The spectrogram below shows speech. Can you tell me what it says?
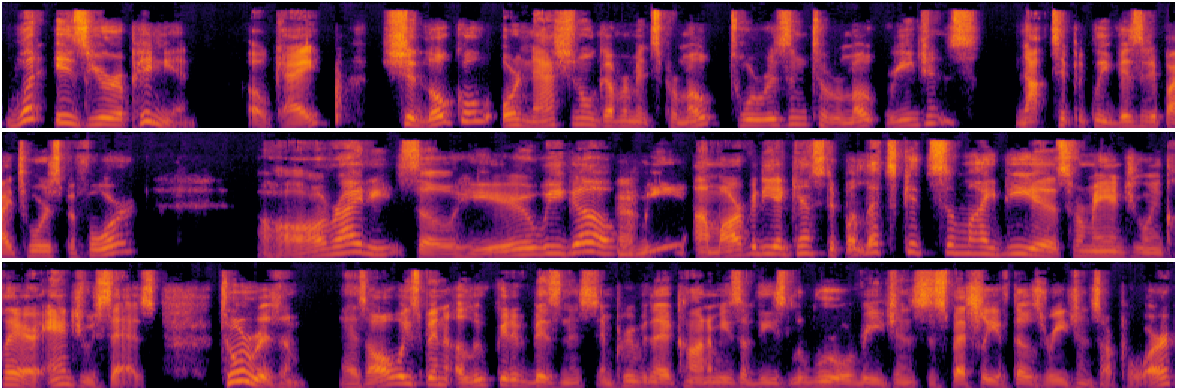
What is your opinion? Okay. Should local or national governments promote tourism to remote regions not typically visited by tourists before? All righty. So here we go. Yeah. Me, I'm already against it, but let's get some ideas from Andrew and Claire. Andrew says tourism has always been a lucrative business. Improving the economies of these rural regions, especially if those regions are poor,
